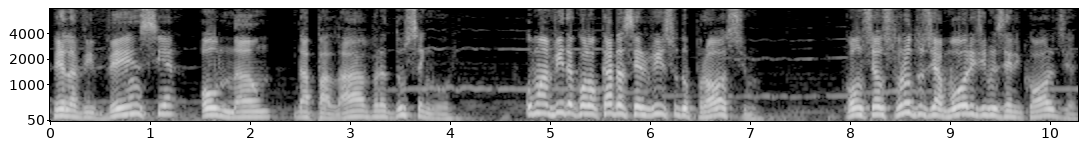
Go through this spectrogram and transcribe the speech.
pela vivência ou não da palavra do Senhor. Uma vida colocada a serviço do próximo, com seus frutos de amor e de misericórdia,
